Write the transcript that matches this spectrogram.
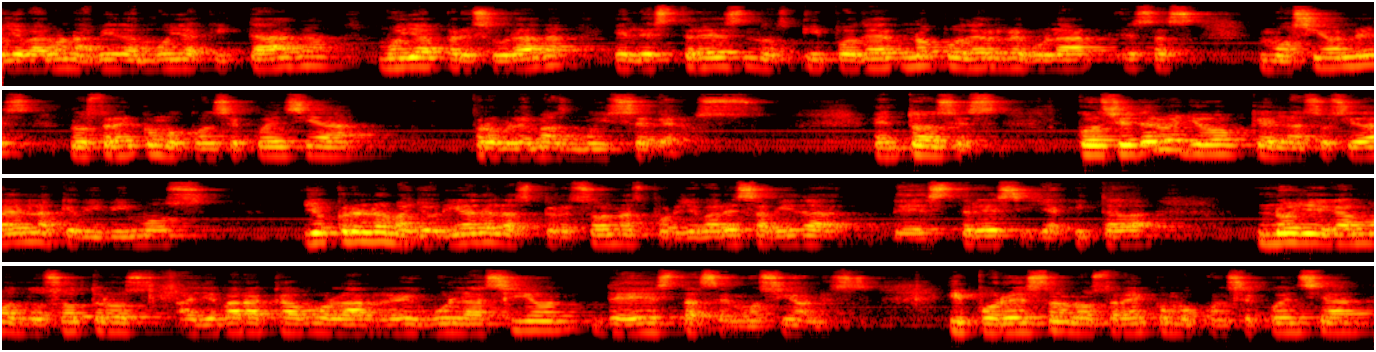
llevar una vida muy agitada, muy apresurada, el estrés y poder, no poder regular esas emociones nos traen como consecuencia problemas muy severos. Entonces, considero yo que en la sociedad en la que vivimos, yo creo que la mayoría de las personas por llevar esa vida de estrés y agitada, no llegamos nosotros a llevar a cabo la regulación de estas emociones. Y por eso nos trae como consecuencia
